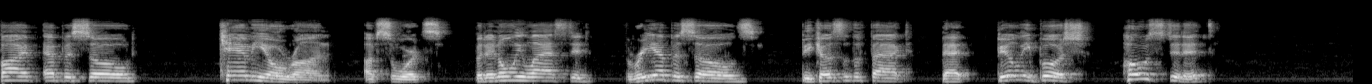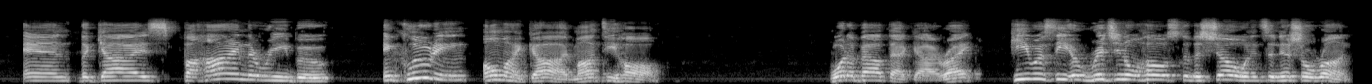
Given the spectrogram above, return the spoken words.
five episode cameo run of sorts, but it only lasted three episodes because of the fact that Billy Bush hosted it and the guys behind the reboot, including, oh my God, Monty Hall. What about that guy, right? He was the original host of the show in its initial run.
